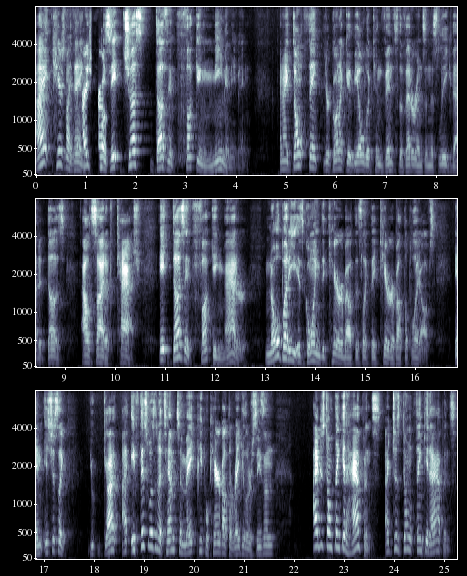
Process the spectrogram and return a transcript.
I here's my thing. Sure is it just doesn't fucking mean anything, and I don't think you're gonna get- be able to convince the veterans in this league that it does. Outside of cash, it doesn't fucking matter. Nobody is going to care about this like they care about the playoffs, and it's just like you got. I, if this was an attempt to make people care about the regular season, I just don't think it happens. I just don't think it happens.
